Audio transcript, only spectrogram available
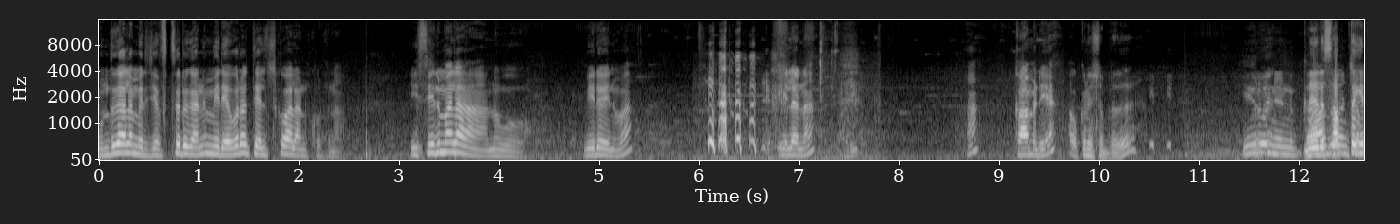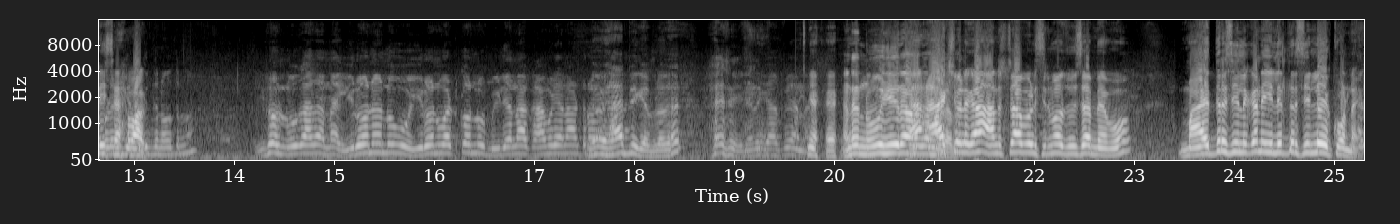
ముందుగాల మీరు చెప్తారు కానీ మీరు ఎవరో తెలుసుకోవాలనుకుంటున్నా. ఈ సినిమాలో నువ్వు హీరోయిన్వా? ఇలానా? కామెడీయా? ఒక్క నిమిషం బ్రదర్ హీరో నేను నేను సప్తగిరి సెహ్వాగ్. హీరో నువ్వు కాదన్న హీరోనే నువ్వు హీరోని పట్టుకొని నువ్వు మీడియానా కామెడీనా అంటున్నావు? హ్యాపీగా బ్రదర్ నేను హ్యాపీ అన్న? అంటే నువ్వు హీరో యాక్చువల్గా అన్స్టాబుల్ సినిమా చూసాం మేము. మా ఇద్దరు సీన్లు కన్నా వీళ్ళిద్దరు సీన్లు ఎక్కువ ఉన్నాయి.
